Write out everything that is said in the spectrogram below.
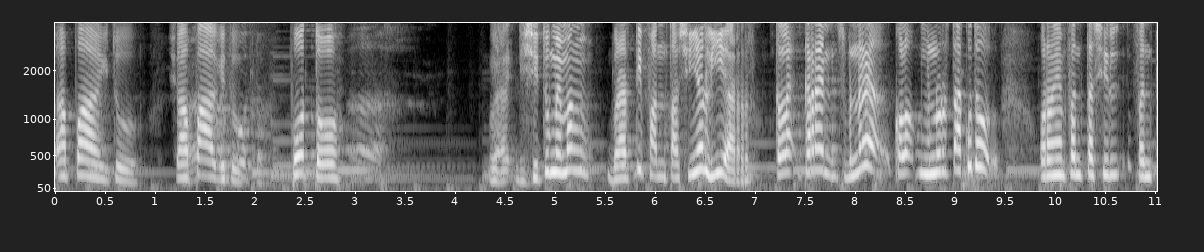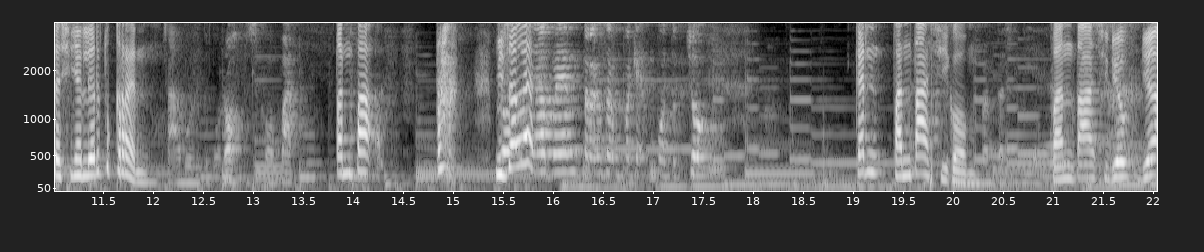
apa gitu siapa gitu foto. foto Ya, di situ memang berarti fantasinya liar keren sebenarnya kalau menurut aku tuh orang yang fantasi fantasinya liar itu keren Cabul itu bodoh, psikopat. tanpa misalnya siapa yang terangsang pakai foto cok? Kan fantasi kom Fantasi dia ya. fantasi dia dia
